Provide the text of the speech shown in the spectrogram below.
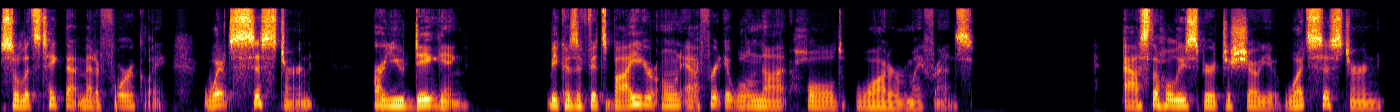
So let's take that metaphorically. What cistern are you digging? Because if it's by your own effort, it will not hold water, my friends. Ask the Holy Spirit to show you what cistern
